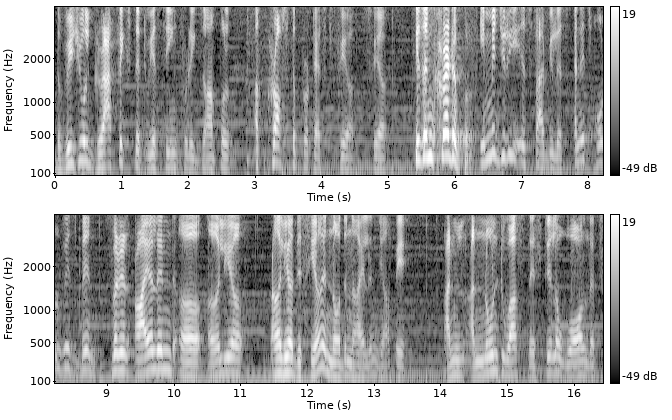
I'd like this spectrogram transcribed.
The visual graphics that we are seeing, for example, across the protest sphere, is incredible. Imagery is fabulous, and it's always been. We're in Ireland uh, earlier earlier this year in Northern Ireland, where Un- unknown to us, there's still a wall that,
